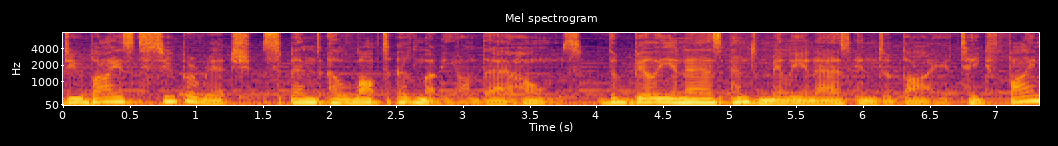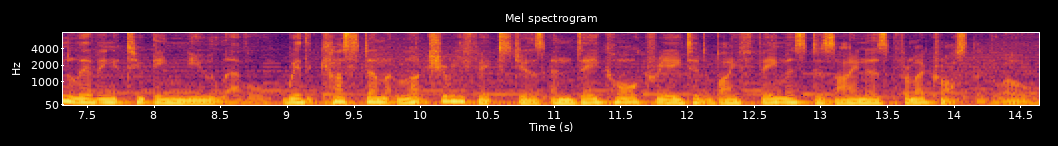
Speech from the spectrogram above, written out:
Dubai's super rich spend a lot of money on their homes. The billionaires and millionaires in Dubai take fine living to a new level, with custom luxury fixtures and decor created by famous designers from across the globe.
